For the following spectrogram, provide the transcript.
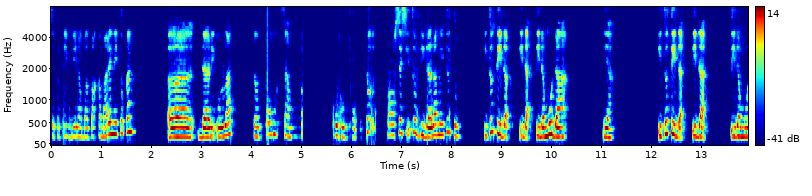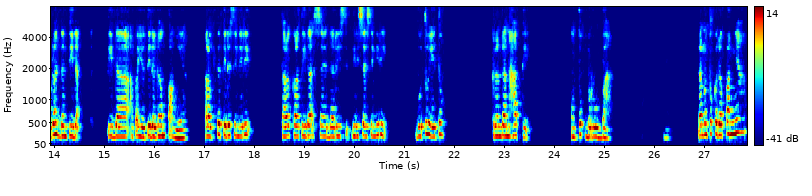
seperti bilang bapak kemarin itu kan uh, dari ulat tepung sampai kupu itu proses itu di dalam itu tuh itu tidak tidak tidak mudah. Ya. Itu tidak tidak tidak mudah dan tidak tidak apa ya tidak gampang ya. Kalau kita tidak sendiri kalau kalau tidak saya dari diri saya sendiri butuh itu kerendahan hati untuk berubah. Dan untuk ke depannya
